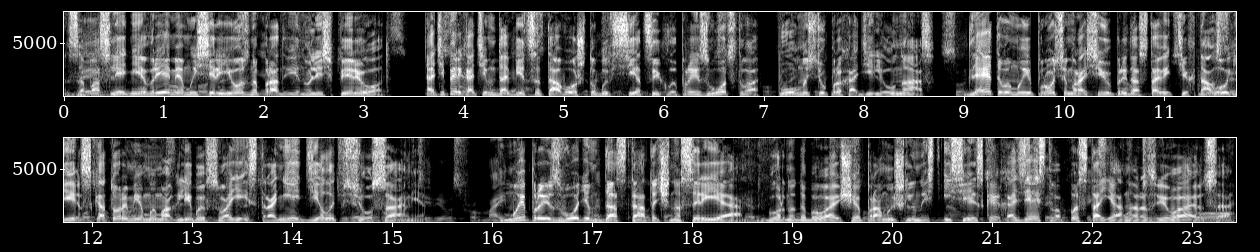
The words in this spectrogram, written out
За последнее время мы серьезно продвинулись вперед. А теперь хотим добиться того, чтобы все циклы производства полностью проходили у нас. Для этого мы и просим Россию предоставить технологии, с которыми мы могли бы в своей стране делать все сами. Мы производим достаточно сырья. Горнодобывающая промышленность и сельское хозяйство постоянно развиваются.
